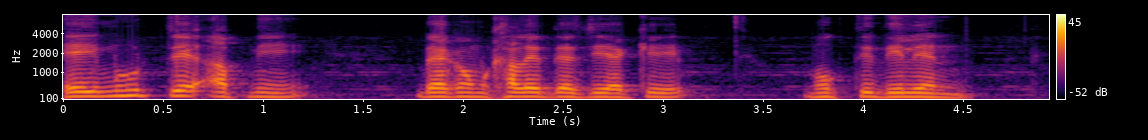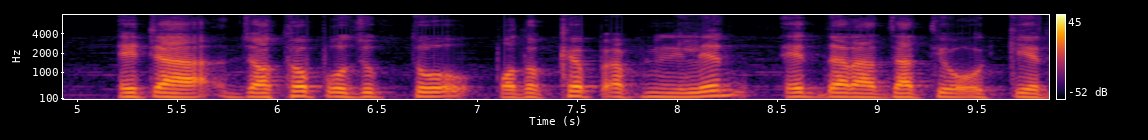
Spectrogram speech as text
এই মুহূর্তে আপনি বেগম খালেদা জিয়াকে মুক্তি দিলেন। এটা যথোপযুক্ত পদক্ষেপ আপনি নিলেন। এর দ্বারা জাতীয় ঐক্যের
